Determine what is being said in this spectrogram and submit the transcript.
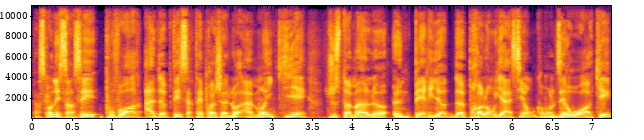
parce qu'on est censé pouvoir adopter certains projets de loi, à moins qu'il y ait, justement, là, une période de prolongation, comme on le dirait au hockey,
